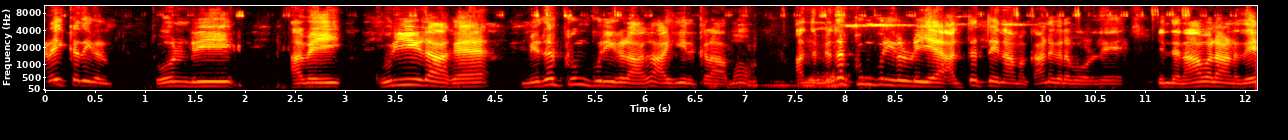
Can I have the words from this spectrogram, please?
கிளைக்கதைகள் தோன்றி அவை குறியீடாக மிதக்கும் குறிகளாக ஆகியிருக்கலாமோ? அந்த மிதக்கும் குறிகளுடைய அர்த்தத்தை நாம காணுகிற பொழுது இந்த நாவலானது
